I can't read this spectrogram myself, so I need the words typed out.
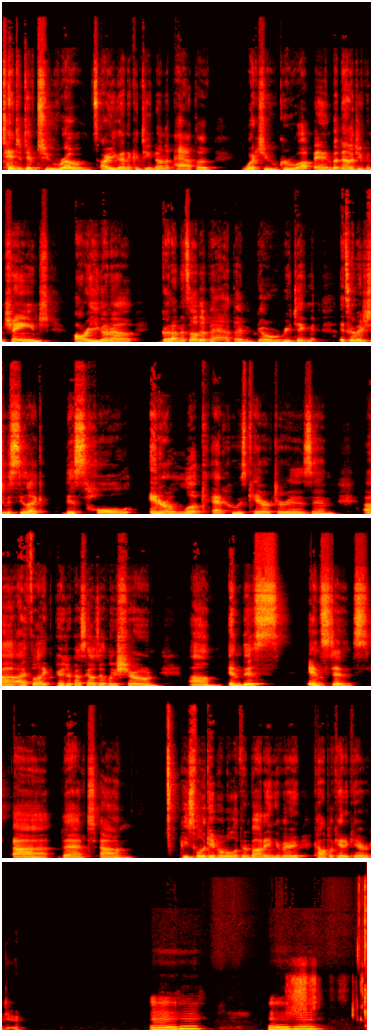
tentative two roads. Are you gonna continue down the path of what you grew up in, but now that you've been changed, are you gonna go down this other path and go retake? It's gonna be interesting to see like this whole inner look at who his character is, and uh, I feel like Pedro Pascal has definitely shown um, in this instance uh, that um, he's fully capable of embodying a very complicated character. mm-hmm, mm-hmm.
